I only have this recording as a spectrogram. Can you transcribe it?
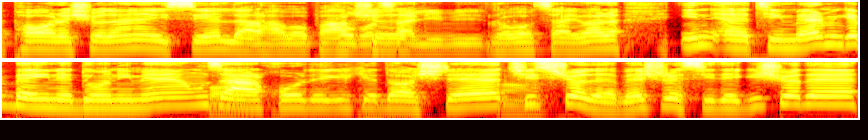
پاره شدن ACL در هوا پخش شده. صلیبی. رباط صلیبی. آره. این تیمبر میگه بین دو نیمه اون خب. زرخوردگی که داشته چیز شده بهش رسیدگی شده.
